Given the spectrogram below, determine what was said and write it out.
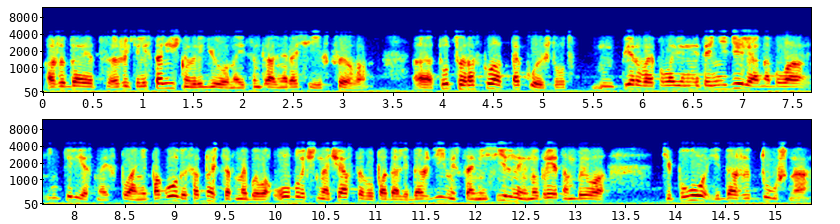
ожидает жителей столичного региона и центральной России в целом. Тут расклад такой, что вот первая половина этой недели, она была интересной в плане погоды. С одной стороны, было облачно, часто выпадали дожди, местами сильные, но при этом было тепло и даже душно.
